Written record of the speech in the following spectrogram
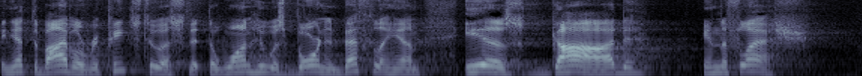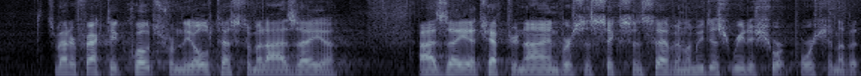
And yet the Bible repeats to us that the one who was born in Bethlehem is God in the flesh. As a matter of fact, it quotes from the Old Testament Isaiah Isaiah chapter 9, verses 6 and 7. Let me just read a short portion of it.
